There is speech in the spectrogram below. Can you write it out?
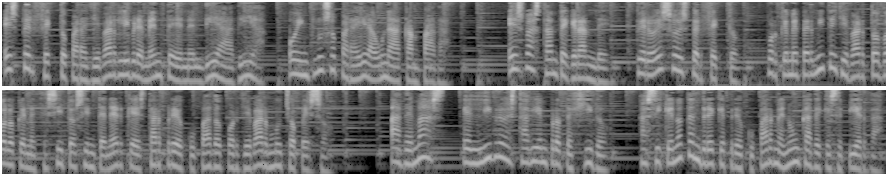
Es perfecto para llevar libremente en el día a día, o incluso para ir a una acampada. Es bastante grande, pero eso es perfecto, porque me permite llevar todo lo que necesito sin tener que estar preocupado por llevar mucho peso. Además, el libro está bien protegido, así que no tendré que preocuparme nunca de que se pierda.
